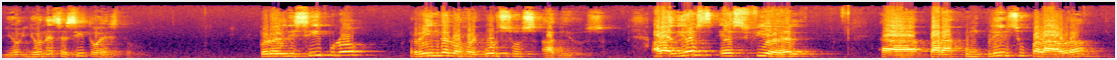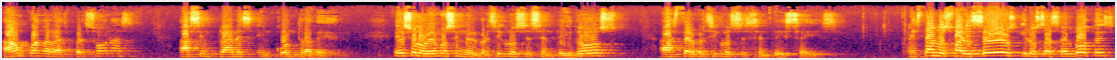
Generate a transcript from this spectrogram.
Yo, necesito esto. Pero el discípulo rinde los recursos a Dios. Ahora, Dios es fiel uh, para cumplir su palabra, aun cuando las personas hacen planes en contra de Él. Eso lo vemos en el versículo 62 hasta el versículo 66. Están los fariseos y los sacerdotes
